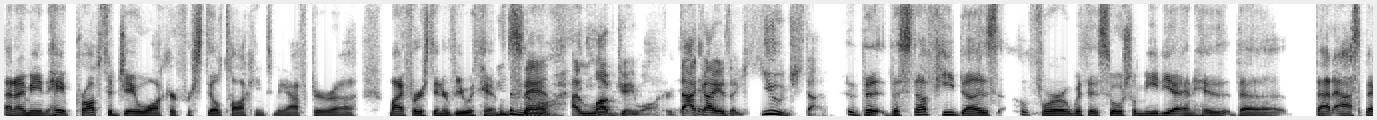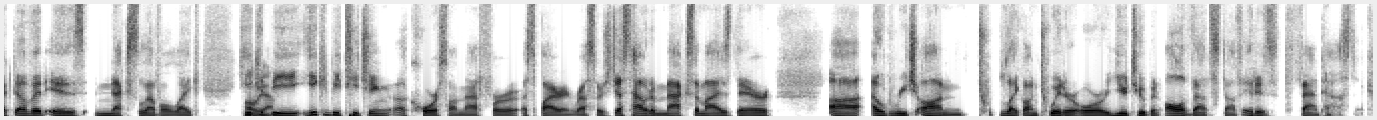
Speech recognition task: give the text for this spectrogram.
And I mean, hey, props to Jay Walker for still talking to me after uh, my first interview with him. He's the so, man. I love Jay Walker. That guy is a huge stud. The the stuff he does for with his social media and his the that aspect of it is next level like he oh, could yeah. be he could be teaching a course on that for aspiring wrestlers just how to maximize their uh, outreach on like on Twitter or YouTube and all of that stuff. It is fantastic.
